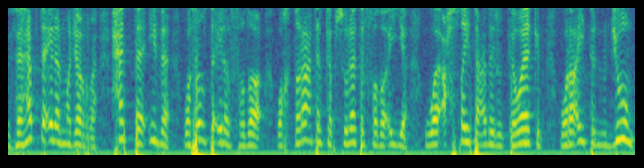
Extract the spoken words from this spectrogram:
ذهبت إلى المجرة حتى إذا وصلت إلى الفضاء واخترعت الكبسولات الفضائية وأحصيت عدد الكواكب ورأيت النجوم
